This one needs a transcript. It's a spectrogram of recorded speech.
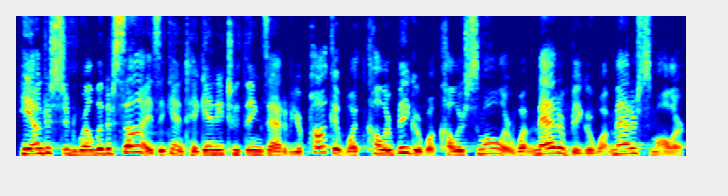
He understood relative size. Again, take any two things out of your pocket. What color bigger? What color smaller? What matter bigger? What matter smaller?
